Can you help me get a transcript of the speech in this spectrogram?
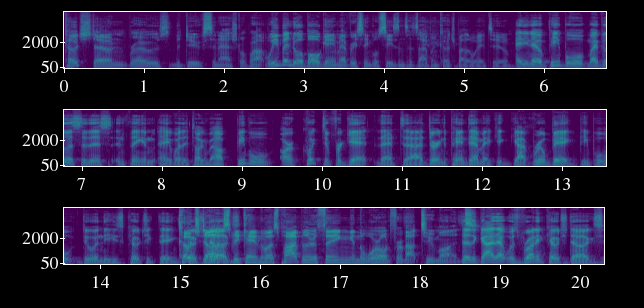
Coach Stone rose the Dukes to national prom. We've been to a bowl game every single season since I've been coach. By the way, too. And you know, people might be listening to this and thinking, "Hey, what are they talking about?" People are quick to forget that uh, during the pandemic, it got real big. People doing these coaching things. Coach, Doug's Doug's. became the most popular thing in the world for about two months. So the guy that was running Coach Doug's,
